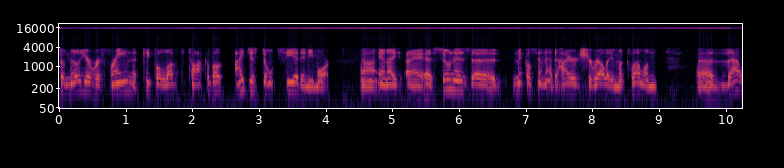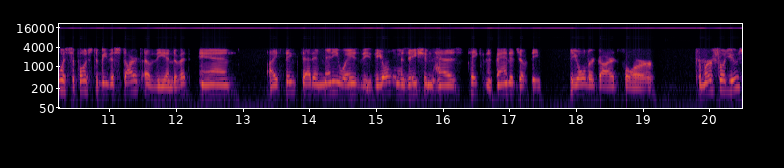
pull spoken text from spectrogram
familiar refrain that people love to talk about. I just don't see it anymore. Uh, and I, I as soon as uh, Nicholson had hired Chiarelli and McLellan, uh, that was supposed to be the start of the end of it, and I think that in many ways the, the organization has taken advantage of the, the older guard for commercial use,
